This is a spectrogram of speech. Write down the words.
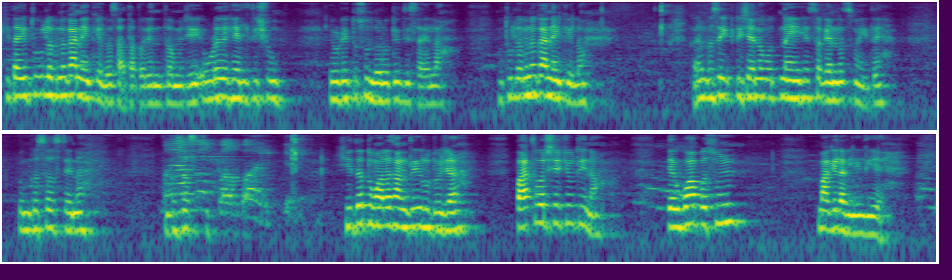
की ताई तू लग्न का नाही केलंस आतापर्यंत? म्हणजे एवढं हेल्थ इश्यू एवढी तू सुंदर होती दिसायला. तू लग्न का नाही केलं? कारण कसं एकटीच्यानं होत नाही हे सगळ्यांनाच माहीत आहे. पण कसं असते ना कसं असतं ही तर तुम्हाला सांगते ऋतुजा पाच वर्षाची होती ना तेव्हापासून मागे लागलेली आहे.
